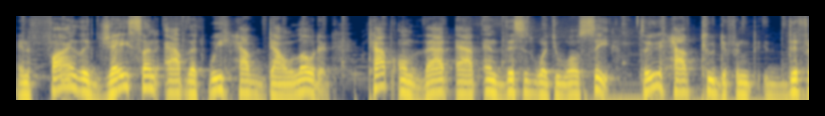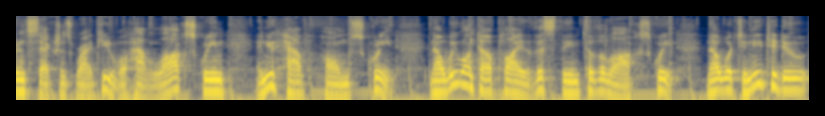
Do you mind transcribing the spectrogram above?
and find the Jayson app that we have downloaded tap on that app and this is what you will see. So you have two different different sections right here. Will have lock screen and you have home screen. Now we want to apply this theme to the lock screen. Now what you need to do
